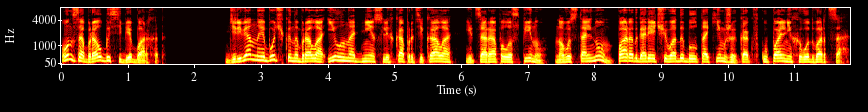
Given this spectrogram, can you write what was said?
он забрал бы себе бархат. Деревянная бочка набрала ила на дне, слегка протекала и царапала спину, но в остальном пар от горячей воды был таким же, как в купальнях его дворца.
